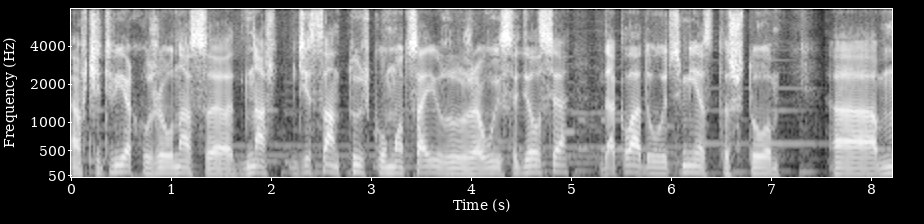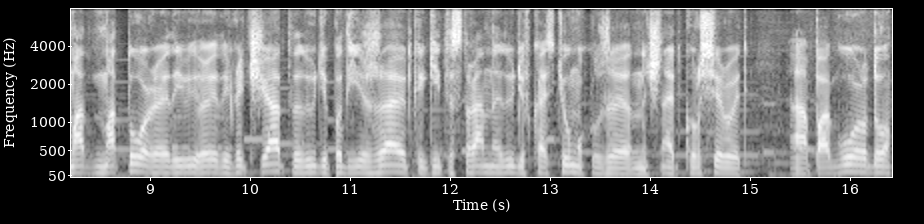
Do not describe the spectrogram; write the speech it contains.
А в четверг уже у нас э, наш десант Тульского мотосоюза уже высадился. Докладывают с места, что моторы рычат, люди подъезжают, какие-то странные люди в костюмах уже начинают курсировать а, по городу,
